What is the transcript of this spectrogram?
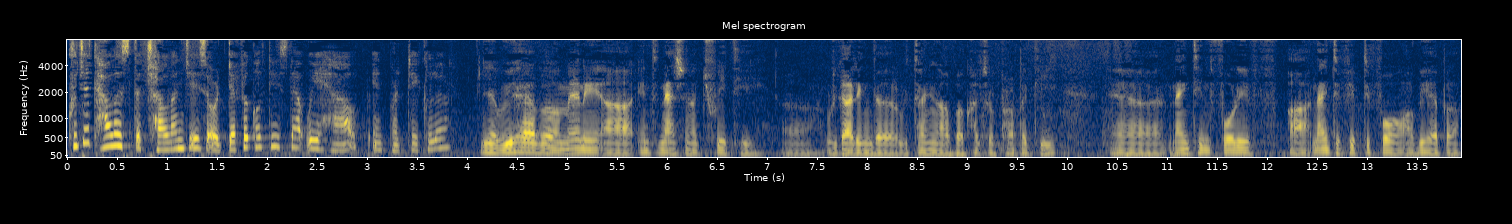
could you tell us the challenges or difficulties that we have in particular? Yeah, we have uh, many uh, international treaty uh, regarding the returning of cultural property. 1940, uh, 1954, uh, we have a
